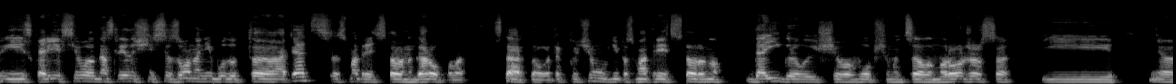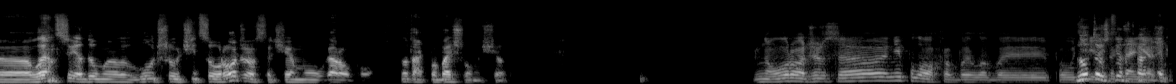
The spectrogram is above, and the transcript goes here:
И, скорее всего, на следующий сезон они будут э, опять смотреть в сторону Гараполо стартового. Так почему бы не посмотреть в сторону доигрывающего в общем и целом Роджерса и Лэнсу, я думаю, лучше учиться у Роджерса, чем у Гаропова. Ну так, по большому счету. Ну, у Роджерса неплохо было бы поучиться, Ну, то есть это, конечно. Это,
